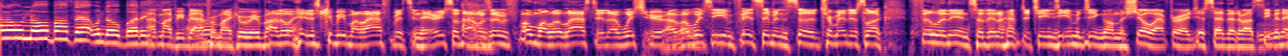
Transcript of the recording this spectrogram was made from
I don't know about that one though, buddy. That might be bad for Um, my career. By the way, this could be my last Fitz and Harry. So that was it was fun while it lasted. I wish I, I wish Ian Fitzsimmons uh, tremendous luck filling in, so they don't have to change the imaging on the show after I just said that about Stephen A.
